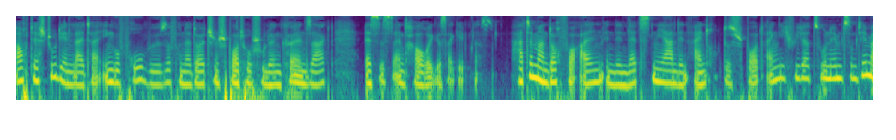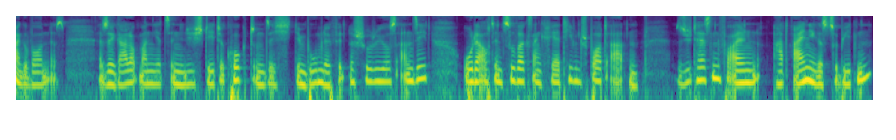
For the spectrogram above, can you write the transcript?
Auch der Studienleiter Ingo Frohböse von der Deutschen Sporthochschule in Köln sagt, es ist ein trauriges Ergebnis. Hatte man doch vor allem in den letzten Jahren den Eindruck, dass Sport eigentlich wieder zunehmend zum Thema geworden ist. Also egal, ob man jetzt in die Städte guckt und sich den Boom der Fitnessstudios ansieht oder auch den Zuwachs an kreativen Sportarten. Südhessen vor allem hat einiges zu bieten,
